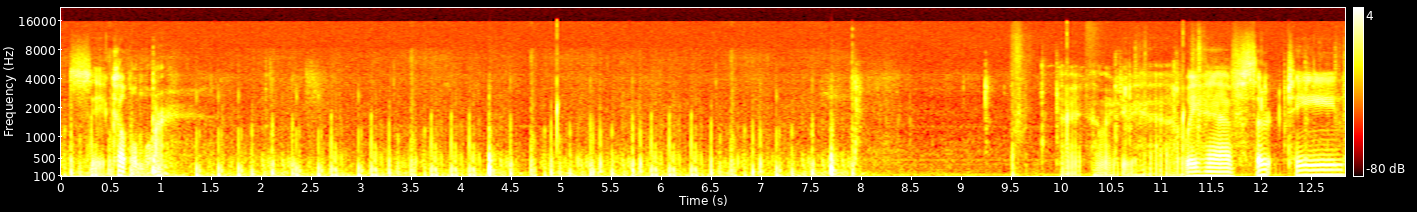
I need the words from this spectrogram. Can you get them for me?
Let's see a couple more. Alright, how many do we have? We have 13.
